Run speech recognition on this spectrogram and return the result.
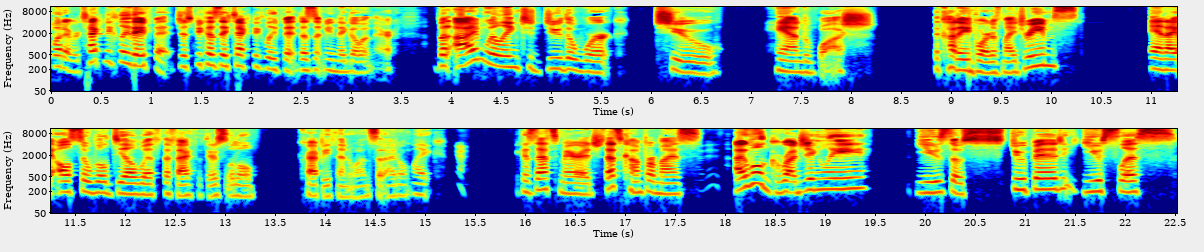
whatever. Technically they fit. Just because they technically fit doesn't mean they go in there. But I'm willing to do the work to hand wash the cutting board of my dreams. And I also will deal with the fact that there's little crappy thin ones that I don't like. Yeah. Because that's marriage. That's compromise. I will grudgingly use those stupid, useless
